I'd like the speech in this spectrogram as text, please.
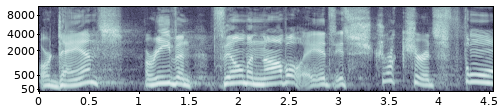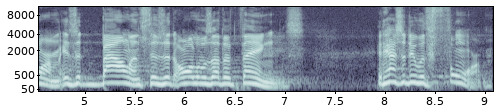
or dance or even film and novel, it's, it's structure, it's form. Is it balanced? Is it all those other things? It has to do with form.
